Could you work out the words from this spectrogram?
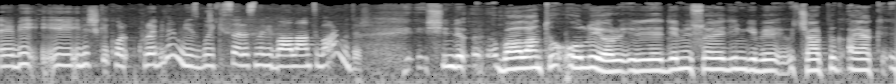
e, bir e, ilişki kur- kurabilir miyiz? Bu ikisi arasında bir bağlantı var mıdır? Şimdi e, bağlantı oluyor. E, Demin söylediğim gibi çarpık ayak e,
